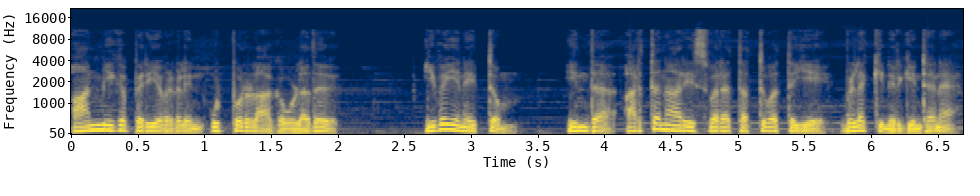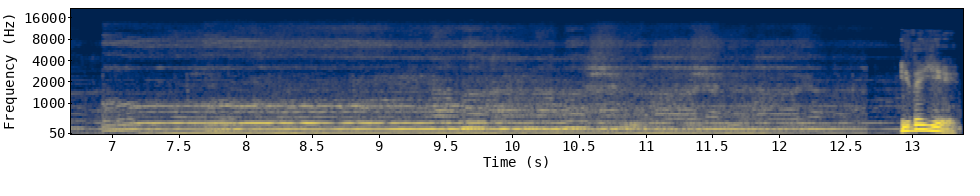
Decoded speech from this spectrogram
ஆன்மீக பெரியவர்களின் உட்பொருளாக உள்ளது. இவை அனைத்தும் இந்த அர்த்தநாரீஸ்வர தத்துவத்தையே விளக்கி நிற்கின்றன. இதையே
